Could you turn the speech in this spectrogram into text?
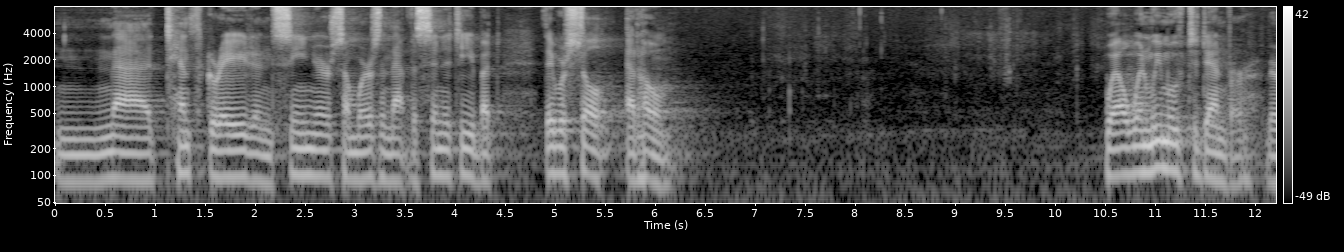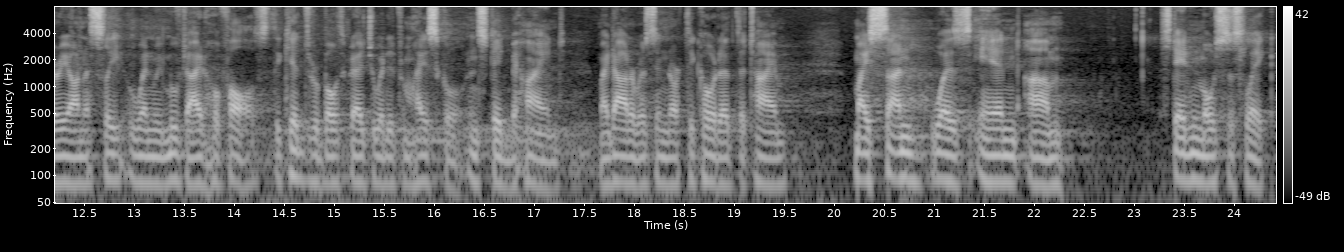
10th grade and senior, somewheres in that vicinity, but they were still at home. Well, when we moved to Denver, very honestly, when we moved to Idaho Falls, the kids were both graduated from high school and stayed behind. My daughter was in North Dakota at the time. My son was in, um, stayed in Moses Lake.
